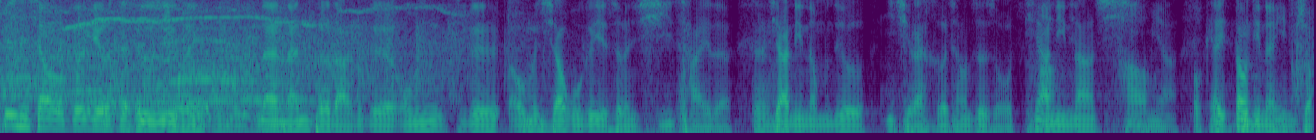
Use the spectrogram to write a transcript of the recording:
谢谢小虎哥给我这次机会，那难得的这个我们这个我们小虎哥也是很喜才的，家里呢我们就一起来合唱这首《天你那西米 OK，，到底来欣赏。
